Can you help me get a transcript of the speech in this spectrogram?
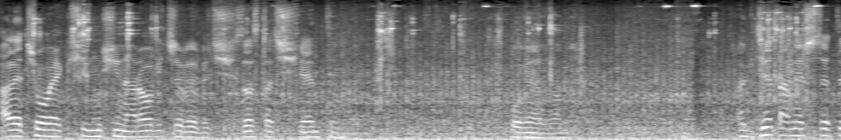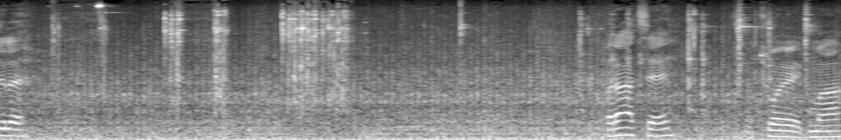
Ale człowiek się musi narobić, żeby być, zostać świętym. Powiem wam. A gdzie tam jeszcze tyle pracy, co człowiek ma?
